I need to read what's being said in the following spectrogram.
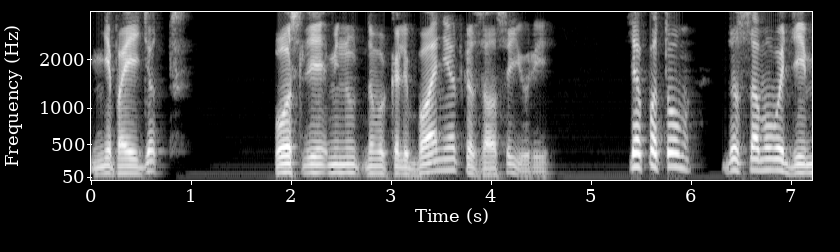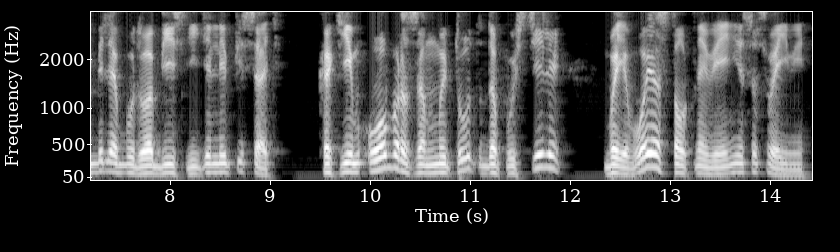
Не пойдет. После минутного колебания отказался Юрий. Я потом до самого дембеля буду объяснительно писать, каким образом мы тут допустили боевое столкновение со своими.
